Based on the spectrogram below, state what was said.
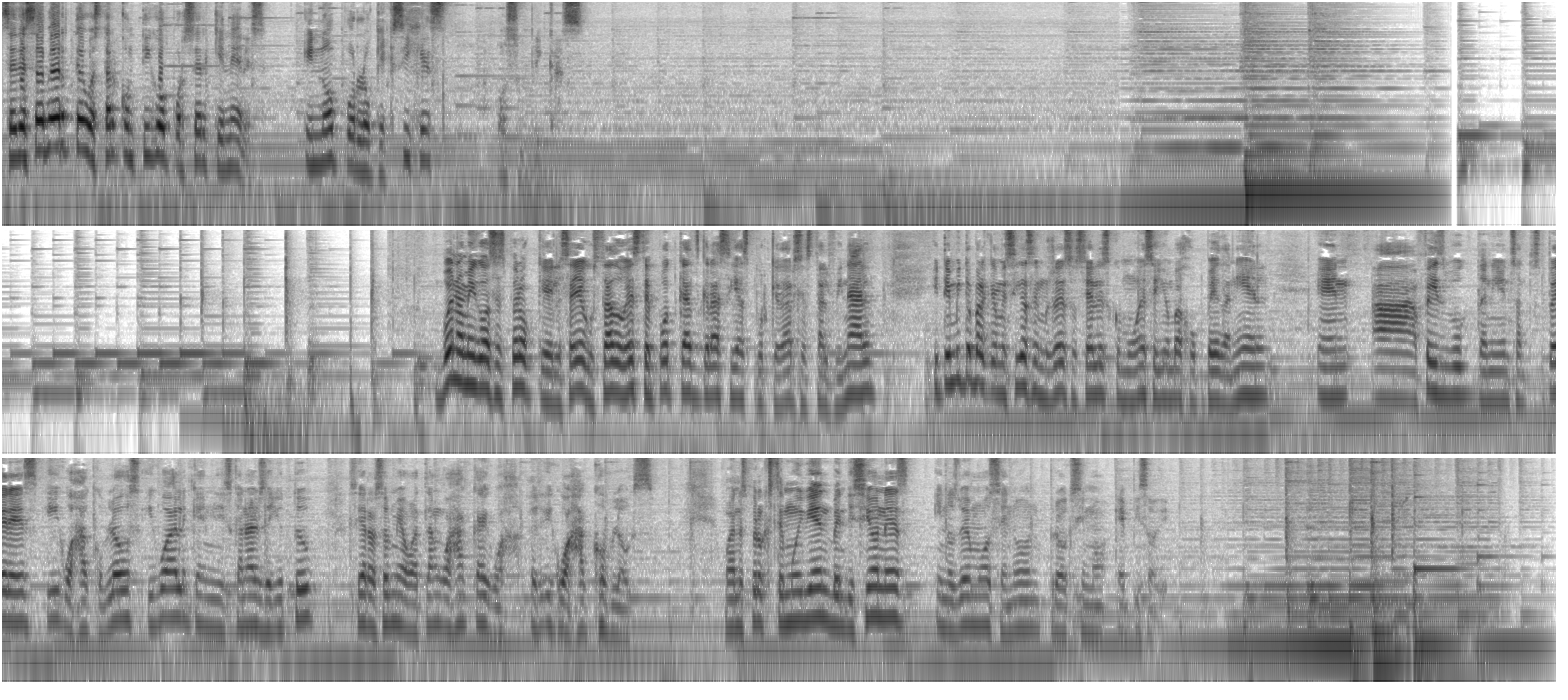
se desea verte o estar contigo por ser quien eres y no por lo que exiges o suplicas. Bueno amigos, espero que les haya gustado este podcast, gracias por quedarse hasta el final. Y te invito para que me sigas en mis redes sociales como S-P Daniel, en Facebook Daniel Santos Pérez y Oaxaco Blogs. Igual que en mis canales de YouTube. Sierra Sur, Miahuatlán, Oaxaca y, y Oaxaco Blogs. Bueno, espero que estén muy bien. Bendiciones y nos vemos en un próximo episodio.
